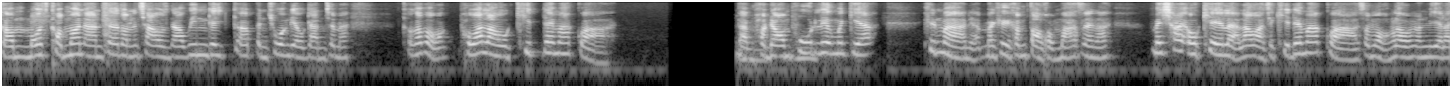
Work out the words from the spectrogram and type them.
ก็ most common answer ตอนนั้นชา l ล s ดาวินก็ก็เป็นช่วงเดียวกันใช่ไหมเขาก็บอกว่า เพราะว่าเราคิดได้มากกว่า แต่พอดอมพูดเรื่องเมื่อกี้ขึ้นมาเนี่ย มันคือคำตอบของมาร์กซ์เลยนะ ไม่ใช่โอเคแหละ เราอาจจะคิดได้มากกว่า สมองเรามันมีอะไร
